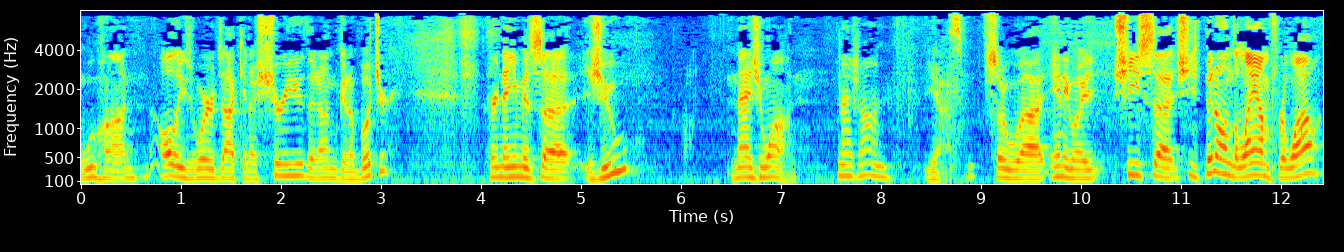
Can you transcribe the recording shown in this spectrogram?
Wuhan. All these words I can assure you that I'm going to butcher. Her name is uh, Zhu Najuan. Wrong. Yeah. So uh, anyway, she's uh, she's been on the lam for a while.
